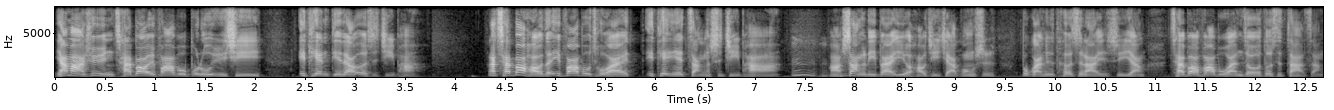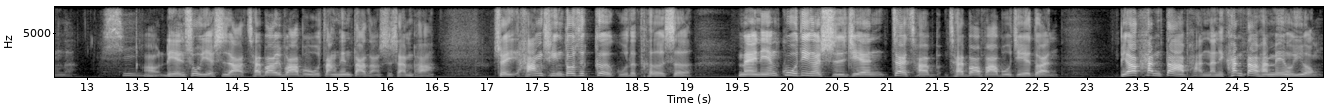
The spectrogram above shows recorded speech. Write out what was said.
亚马逊财报一发布不如预期。一天跌掉二十几趴，那财报好的一发布出来，一天也涨了十几趴。嗯，啊，上个礼拜也有好几家公司，不管是特斯拉也是一样，财报发布完之后都是大涨的。是，啊，脸书也是啊，财报一发布当天大涨十三趴，所以行情都是个股的特色。每年固定的时间在财财报发布阶段，不要看大盘了，你看大盘没有用，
